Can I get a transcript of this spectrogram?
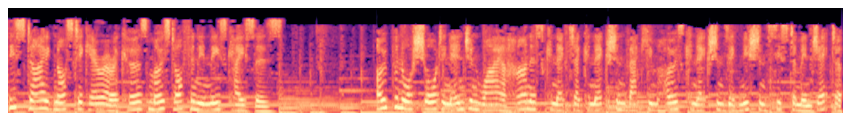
This diagnostic error occurs most often in these cases. Open or short in engine wire harness connector connection vacuum hose connections ignition system injector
